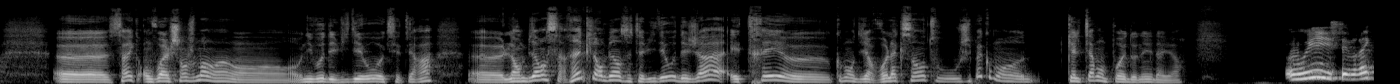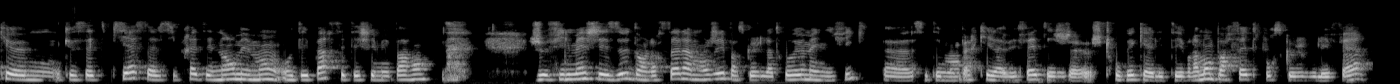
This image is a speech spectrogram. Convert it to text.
C'est vrai qu'on voit le changement hein, au niveau des vidéos, etc. L'ambiance, rien que l'ambiance de ta vidéo déjà est très, comment dire, relaxante ou je sais pas comment quel terme on pourrait donner d'ailleurs? Oui, c'est vrai que, que cette pièce, elle s'y prête énormément. Au départ, c'était chez mes parents. je filmais chez eux dans leur salle à manger parce que je la trouvais magnifique. Euh, c'était mon père qui l'avait faite et je, trouvais qu'elle était vraiment parfaite pour ce que je voulais faire.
